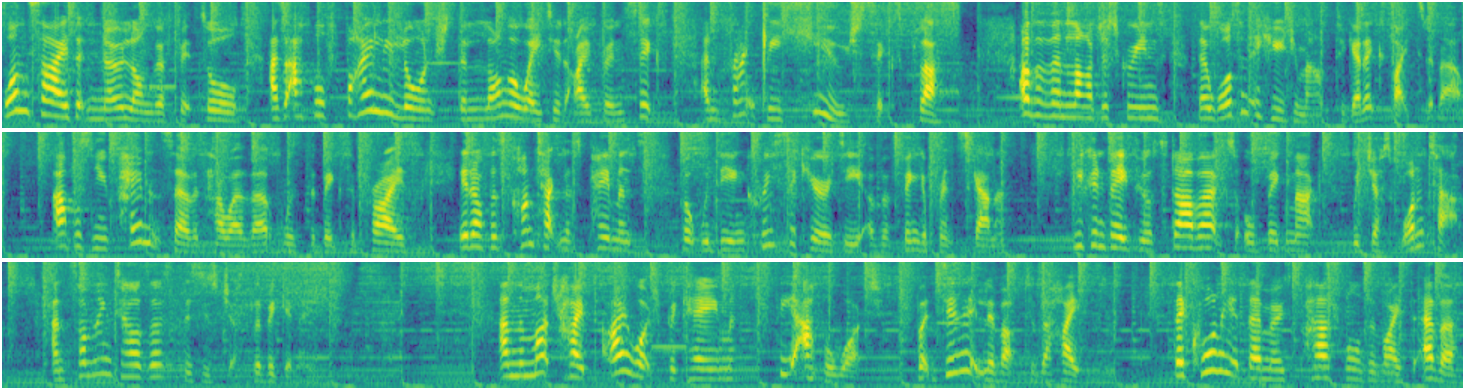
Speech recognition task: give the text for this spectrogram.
One size no longer fits all, as Apple finally launched the long-awaited iPhone 6 and frankly huge 6 Plus. Other than larger screens, there wasn't a huge amount to get excited about. Apple's new payment service, however, was the big surprise. It offers contactless payments, but with the increased security of a fingerprint scanner. You can pay for your Starbucks or Big Mac with just one tap, and something tells us this is just the beginning. And the much-hyped iWatch became the Apple Watch, but did it live up to the hype? They're calling it their most personal device ever,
